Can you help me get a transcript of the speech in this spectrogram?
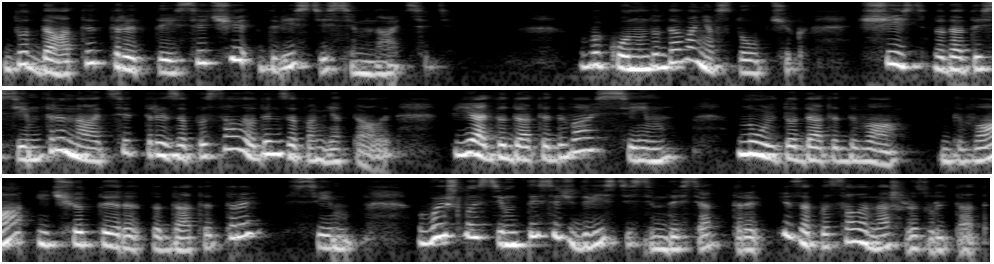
додати 3217. Виконуємо додавання в стовпчик. 6 додати 7 – 13, 3 записали, 1 запам'ятали. 5 додати 2 – 7, 0 додати 2 – 2 і 4 додати 3 – 7. Вийшло 7273 і записали наш результат.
